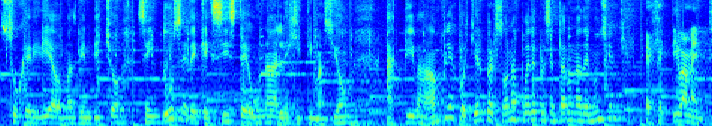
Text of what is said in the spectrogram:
sugeriría, o más bien dicho, se induce de que existe una legitimación activa amplia. ¿Cualquier persona puede presentar una denuncia? Efectivamente.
